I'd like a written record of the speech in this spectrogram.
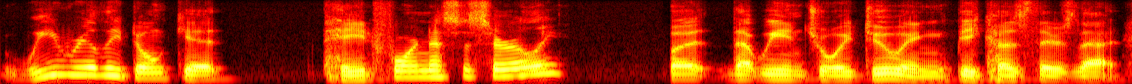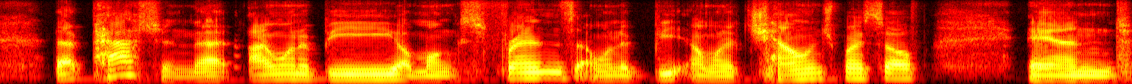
we really don't get paid for necessarily, but that we enjoy doing because there's that that passion that I want to be amongst friends. I want to be I want to challenge myself and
